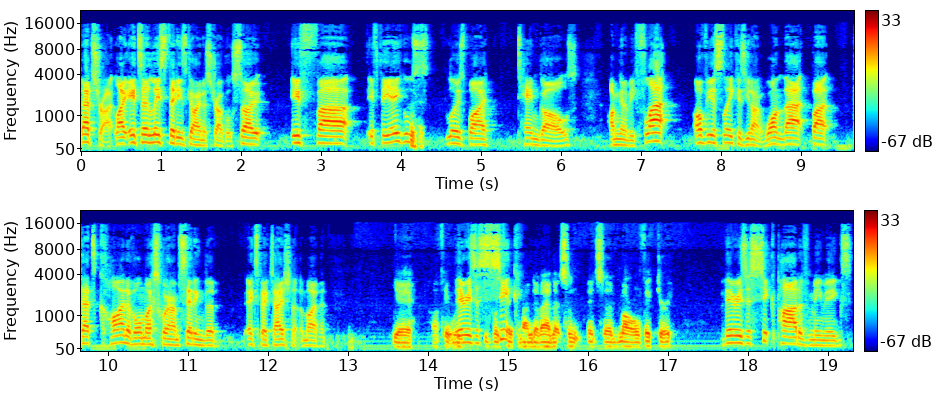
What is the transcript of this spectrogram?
That's right. Like it's a list that he's going to struggle. So if uh, if the Eagles lose by ten goals, I'm going to be flat, obviously, because you don't want that. But that's kind of almost where I'm setting the expectation at the moment. Yeah, I think we, There is a sick- under that. It's a, it's a moral victory. There is a sick part of me, Migs,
